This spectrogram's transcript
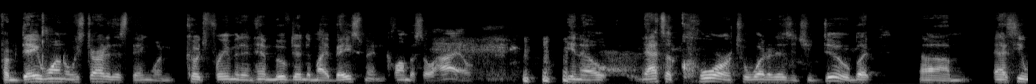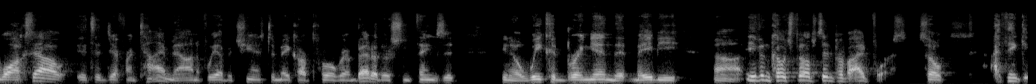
from day one when we started this thing, when Coach Freeman and him moved into my basement in Columbus, Ohio. you know, that's a core to what it is that you do. But um, as he walks out, it's a different time now. And if we have a chance to make our program better, there's some things that, you know, we could bring in that maybe uh, even Coach Phillips didn't provide for us. So I think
